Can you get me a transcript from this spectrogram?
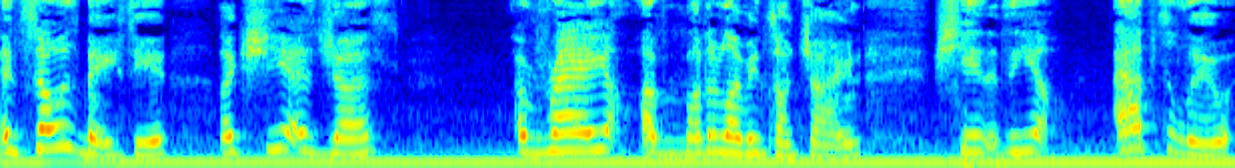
and so is Mayci. Like she is just a ray of mother loving sunshine. She is the absolute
